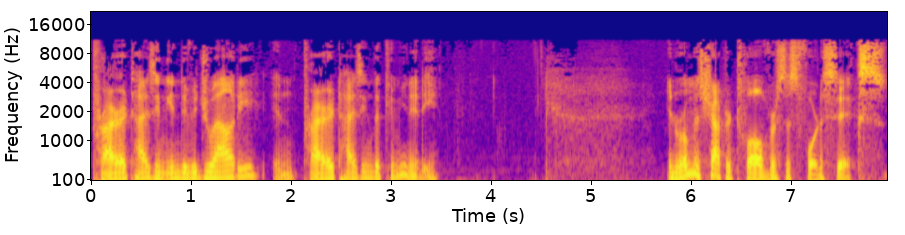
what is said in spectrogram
prioritizing individuality and prioritizing the community. In Romans chapter 12 verses 4 to 6,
